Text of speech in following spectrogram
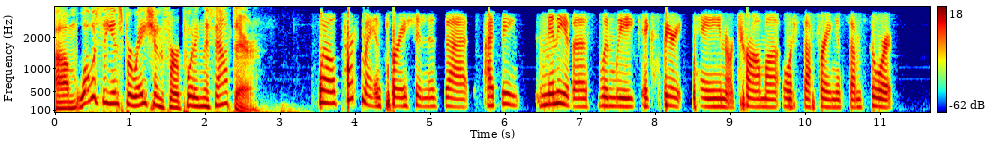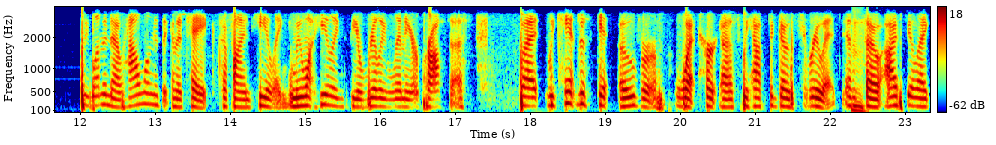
Um, what was the inspiration for putting this out there? Well, part of my inspiration is that I think many of us, when we experience pain or trauma or suffering of some sort, we want to know how long is it going to take to find healing, and we want healing to be a really linear process. But we can't just get over what hurt us. We have to go through it. And mm. so I feel like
